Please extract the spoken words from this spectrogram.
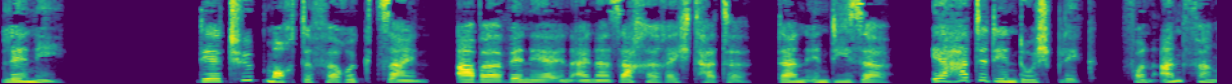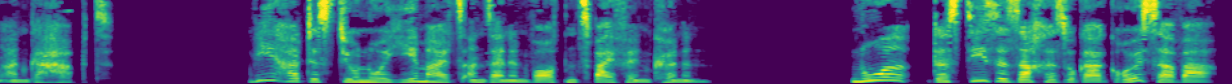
Lenny. Der Typ mochte verrückt sein, aber wenn er in einer Sache recht hatte, dann in dieser, er hatte den Durchblick, von Anfang an gehabt. Wie hattest du nur jemals an seinen Worten zweifeln können? Nur, dass diese Sache sogar größer war,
